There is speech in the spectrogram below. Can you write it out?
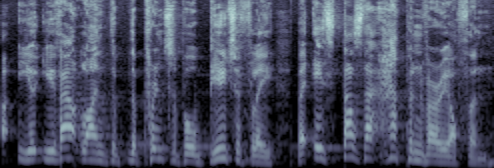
uh, you, have outlined the, the principle beautifully, but is, does that happen very often?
